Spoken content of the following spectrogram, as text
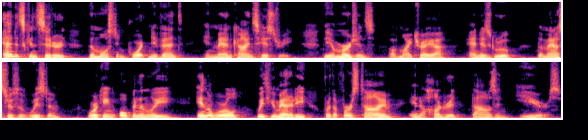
And it's considered the most important event in mankind's history, the emergence of Maitreya and his group, the Masters of Wisdom, working openly in the world with humanity for the first time in a hundred thousand years.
